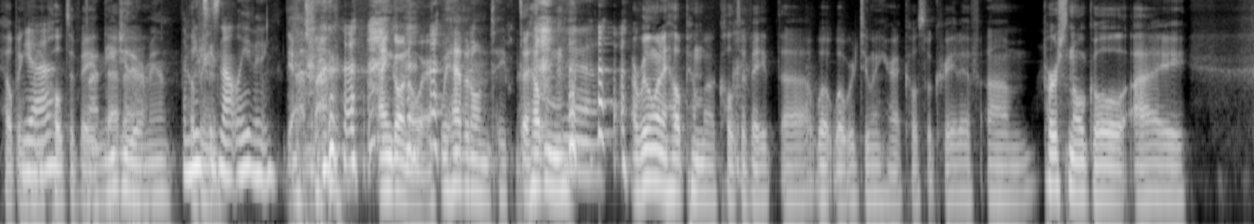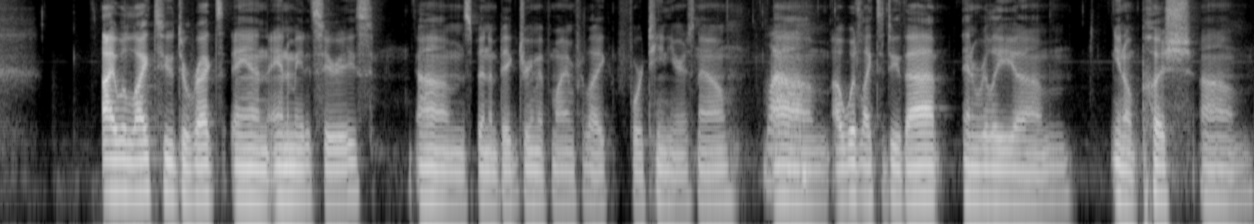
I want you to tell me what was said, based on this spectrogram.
helping Yeah? him cultivate. I need that, you there, uh, man. that means helping- he's not leaving. Yeah, I'm not- I ain't going nowhere. We have it on tape to help him, Yeah. I really want to help him uh, cultivate uh, what what we're doing here at Coastal Creative. Um, personal goal, I I would like to direct an animated series. Um, it's been a big dream of mine for like 14 years now. Wow. Um, I would like to do that and really, um, you know, push um,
